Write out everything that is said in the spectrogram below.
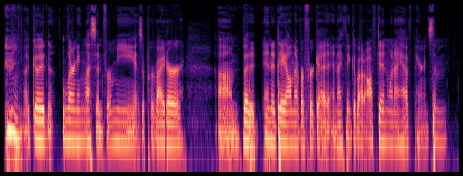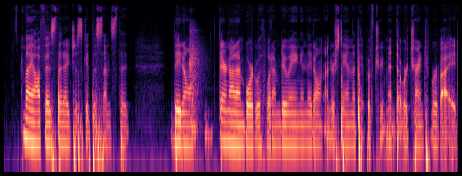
a good learning lesson for me as a provider um, but in a day I'll never forget. And I think about often when I have parents in my office that I just get the sense that they don't, they're not on board with what I'm doing and they don't understand the type of treatment that we're trying to provide.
